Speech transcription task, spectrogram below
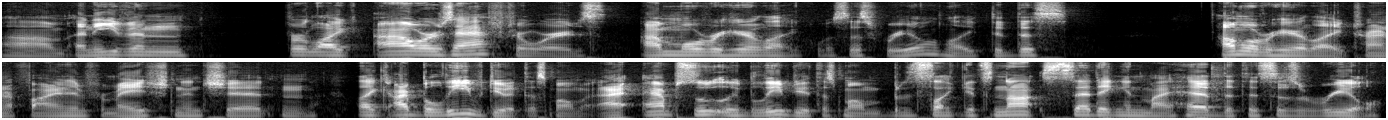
um, and even for like hours afterwards, I'm over here like, was this real? Like, did this? I'm over here like trying to find information and shit, and like I believed you at this moment. I absolutely believed you at this moment, but it's like it's not setting in my head that this is real,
